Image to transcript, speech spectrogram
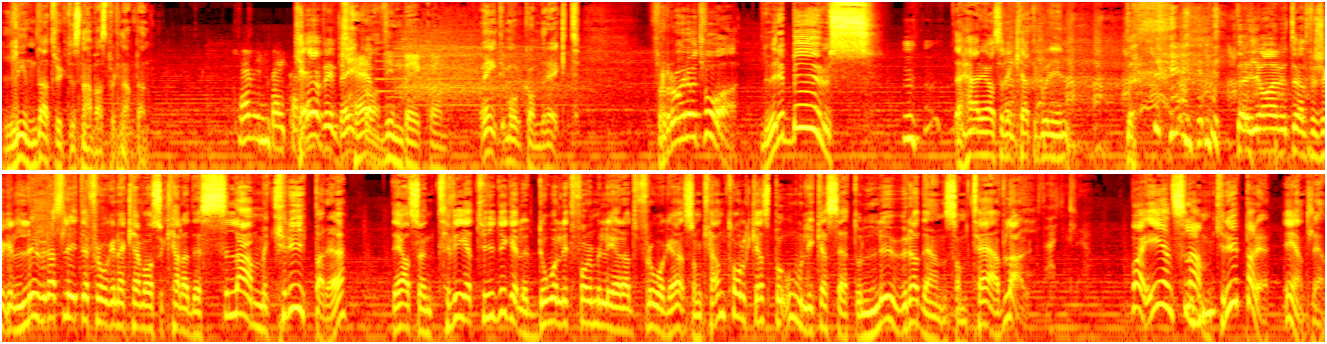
Linda tryckte snabbast på knappen. Kevin Bacon. Kevin Bacon! Kevin Bacon. Och inte mål kom direkt. Fråga nummer två. Nu är det bus. Det här är alltså den kategorin där, jag eventuellt försöker luras lite. Frågorna kan vara så kallade slamkrypare. Det är alltså en tvetydig eller dåligt formulerad fråga som kan tolkas på olika sätt och lura den som tävlar. Vad är en slamkrypare egentligen?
